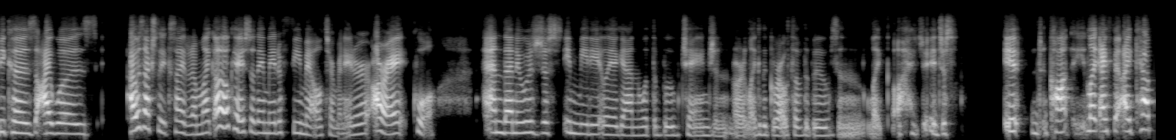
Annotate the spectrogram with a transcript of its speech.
because I was I was actually excited. I'm like, oh, okay, so they made a female Terminator. All right, cool. And then it was just immediately again with the boob change and or like the growth of the boobs and like ah, it just it like I, I kept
